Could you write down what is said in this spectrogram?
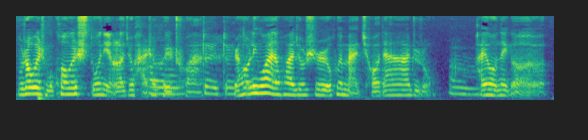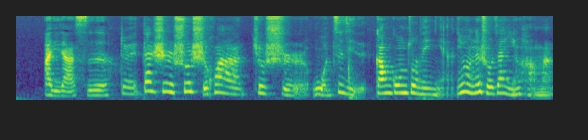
不知道为什么匡威十多年了就还是可以穿。对对。然后另外的话就是会买乔丹啊这种，嗯，还有那个。阿迪达斯对，但是说实话，就是我自己刚工作那年，因为我那时候在银行嘛，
